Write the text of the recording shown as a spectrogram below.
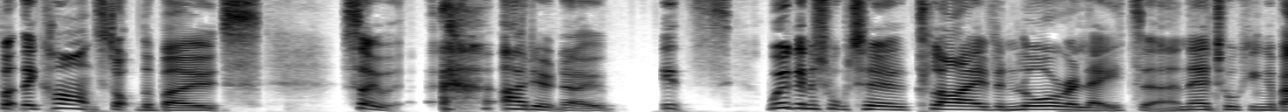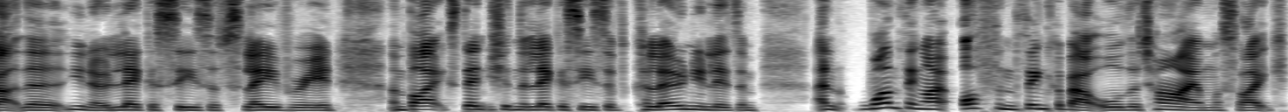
but they can't stop the boats. So I don't know. It's we're going to talk to Clive and Laura later, and they're talking about the you know legacies of slavery and and by extension the legacies of colonialism. And one thing I often think about all the time was like.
